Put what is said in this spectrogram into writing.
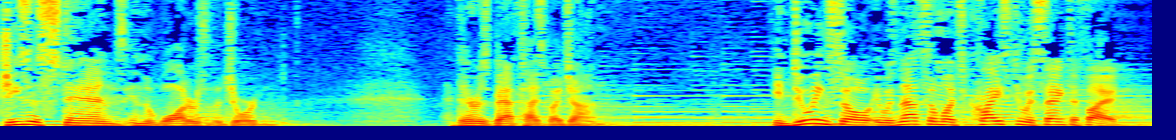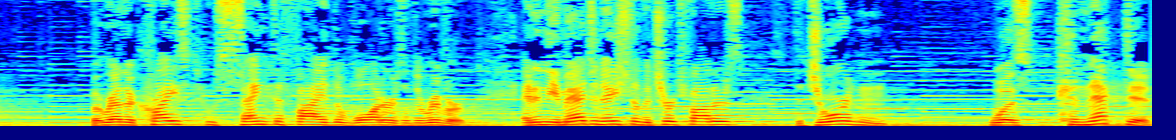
Jesus stands in the waters of the Jordan, there is baptized by John. In doing so, it was not so much Christ who was sanctified, but rather Christ who sanctified the waters of the river. And in the imagination of the church fathers, the Jordan was connected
